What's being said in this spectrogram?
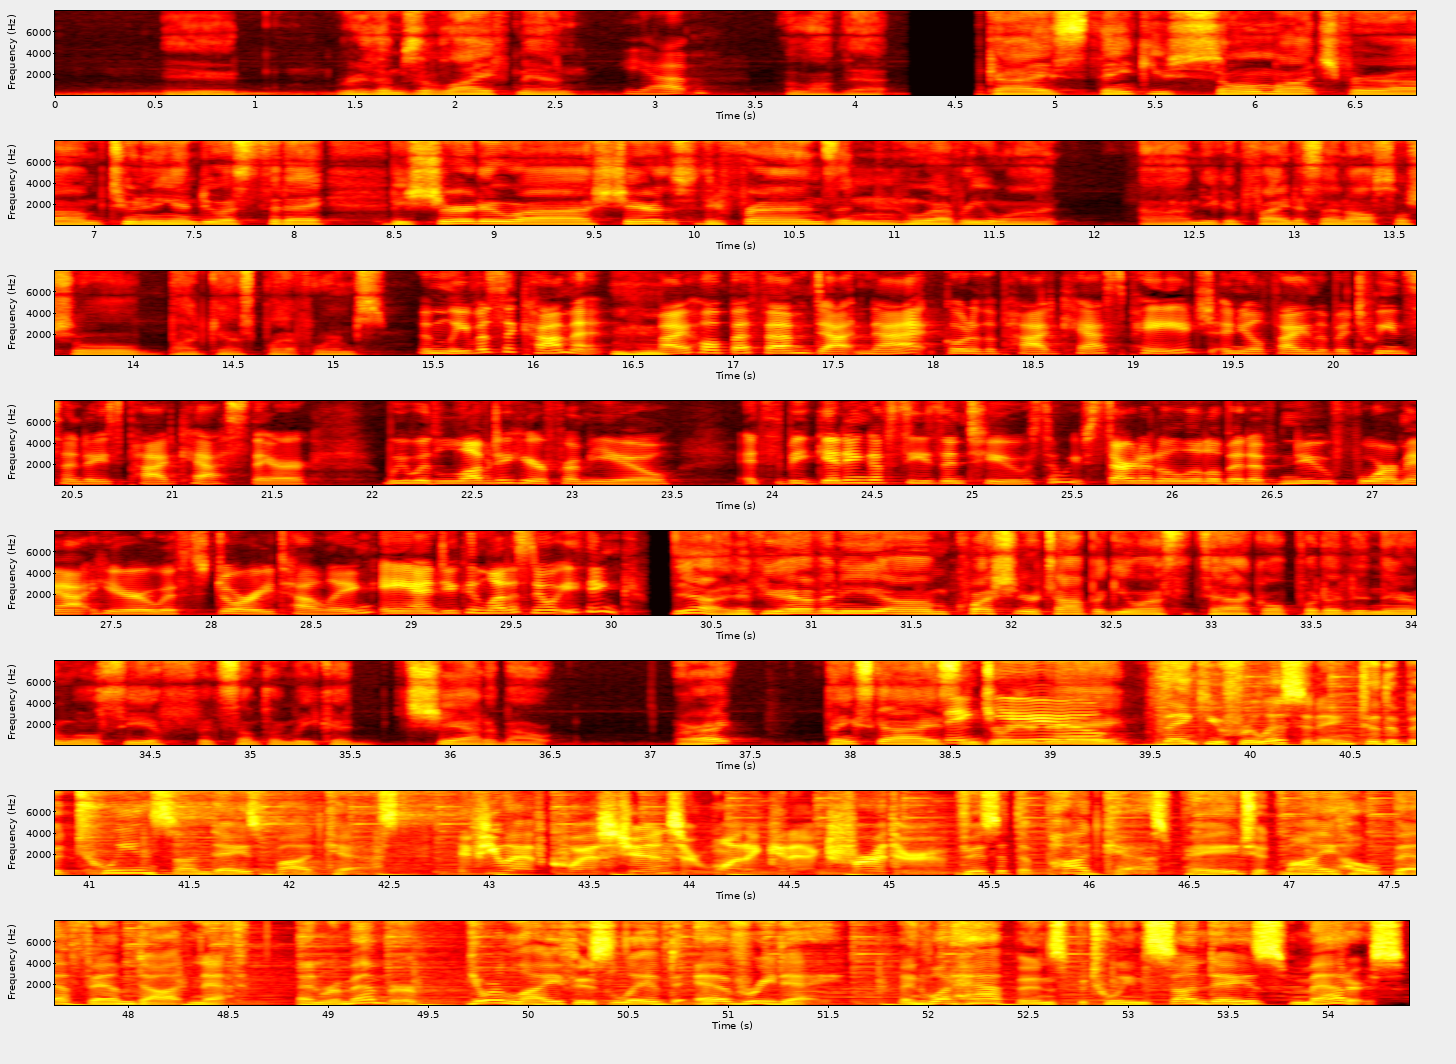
Dude, rhythms of life, man. Yep. I love that. Guys, thank you so much for um, tuning in to us today. Be sure to uh, share this with your friends and whoever you want. Um, you can find us on all social podcast platforms. And leave us a comment. MyHopeFM.net. Go to the podcast page and you'll find the Between Sundays podcast there. We would love to hear from you. It's the beginning of season two, so we've started a little bit of new format here with storytelling, and you can let us know what you think. Yeah, and if you have any um, question or topic you want us to tackle, put it in there and we'll see if it's something we could chat about. All right. Thanks, guys. Thank Enjoy your day. Thank you for listening to the Between Sundays podcast. If you have questions or want to connect further, visit the podcast page at myhopefm.net. And remember, your life is lived every day, and what happens between Sundays matters.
